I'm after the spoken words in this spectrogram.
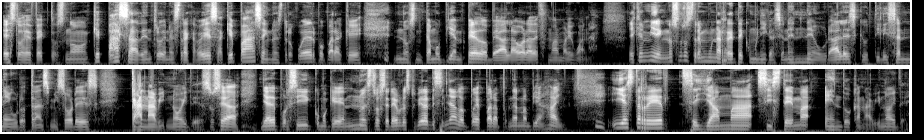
estos efectos, ¿no? ¿Qué pasa dentro de nuestra cabeza? ¿Qué pasa en nuestro cuerpo para que nos sintamos bien pedo a la hora de fumar marihuana? Es que miren, nosotros tenemos una red de comunicaciones neurales que utilizan neurotransmisores cannabinoides. O sea, ya de por sí como que nuestro cerebro estuviera diseñado pues para ponernos bien high. Y esta red se llama sistema endocannabinoide.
